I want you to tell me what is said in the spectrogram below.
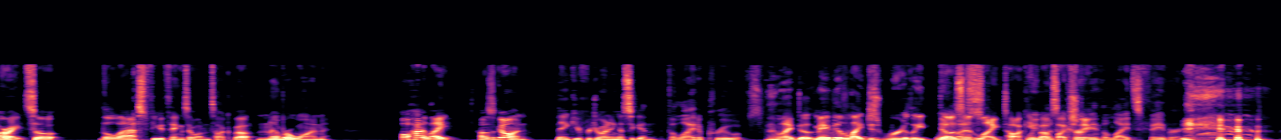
All right. So the last few things I want to talk about. Number one, oh hi light, how's it going? Thank you for joining us again. The light approves. The light does, maybe the light just really doesn't must- like talking about budgeting. the light's favor.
